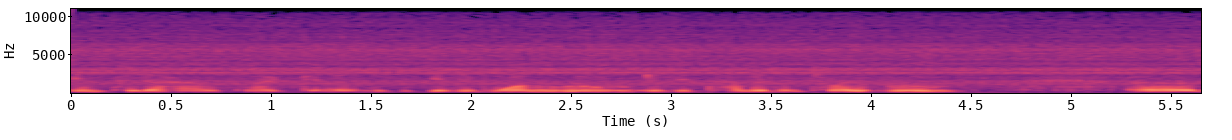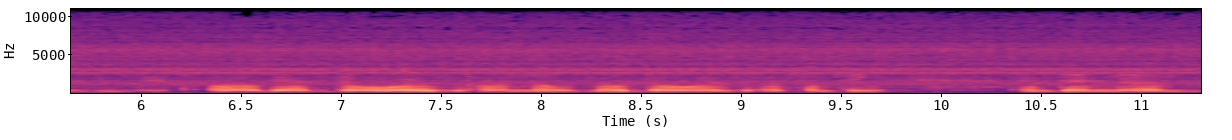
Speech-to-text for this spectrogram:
into the house? Like, uh, is it one room? Is it 112 rooms? Uh, are there doors or no no doors or something? And then um,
